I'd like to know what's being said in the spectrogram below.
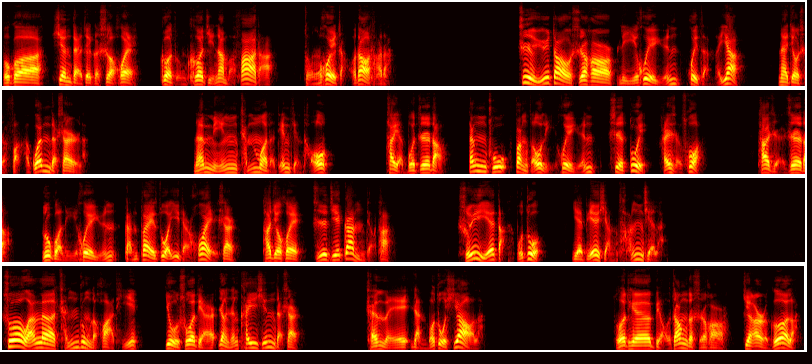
不过现在这个社会，各种科技那么发达，总会找到他的。至于到时候李慧云会怎么样？”那就是法官的事儿了。南明沉默的点点头，他也不知道当初放走李慧云是对还是错，他只知道，如果李慧云敢再做一点坏事，他就会直接干掉他，谁也挡不住，也别想藏起来。说完了沉重的话题，又说点让人开心的事儿。陈伟忍不住笑了。昨天表彰的时候见二哥了，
